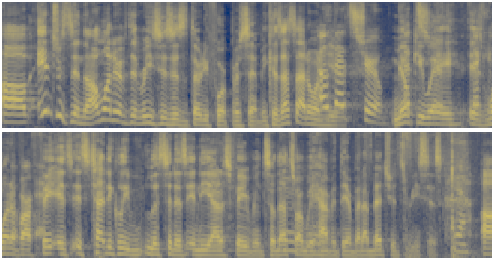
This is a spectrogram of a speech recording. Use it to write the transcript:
Um, interesting though. I wonder if the Reese's is 34% because that's not on Oh, here. that's true. Milky That's Way true. Is one of our with it. favorite. It's, it's technically listed as Indiana's favorite, so that's why we have it there. But I bet you it's Reese's. Yeah. Um,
